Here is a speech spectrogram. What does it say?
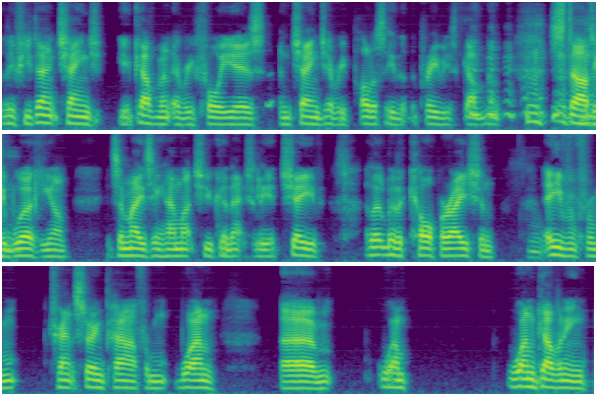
that if you don't change your government every four years and change every policy that the previous government started working on, it's amazing how much you can actually achieve. A little bit of cooperation, Mm. even from transferring power from one um, one one governing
